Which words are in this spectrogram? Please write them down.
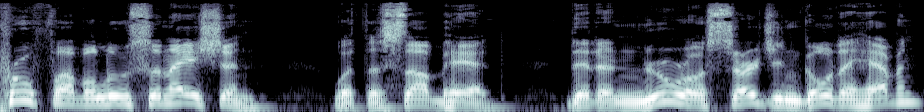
proof of hallucination with the subhead, Did a neurosurgeon go to heaven?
